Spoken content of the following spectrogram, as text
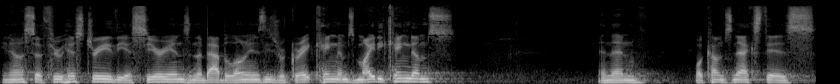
You know, so through history, the Assyrians and the Babylonians, these were great kingdoms, mighty kingdoms. And then what comes next is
